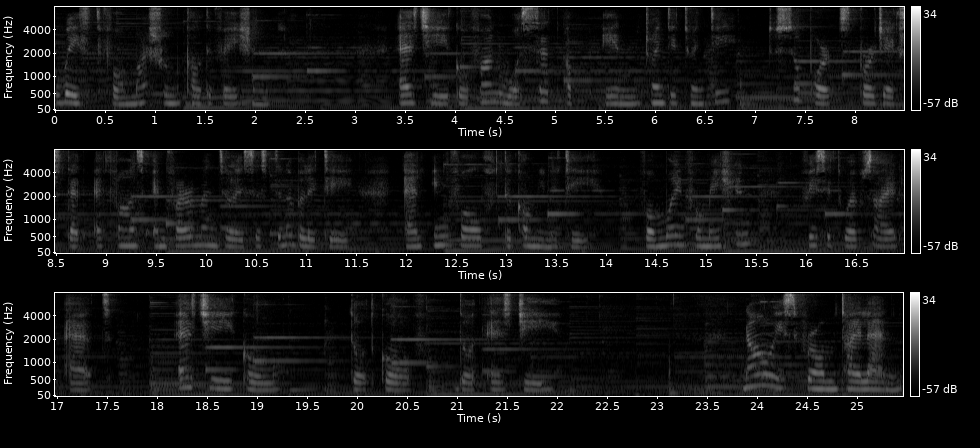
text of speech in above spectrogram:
waste for mushroom cultivation. SG EcoFund was set up in 2020 to support projects that advance environmental sustainability and involve the community. For more information, visit website at sgeco.gov.sg. Now is from Thailand.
